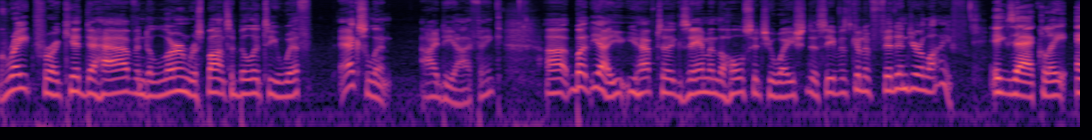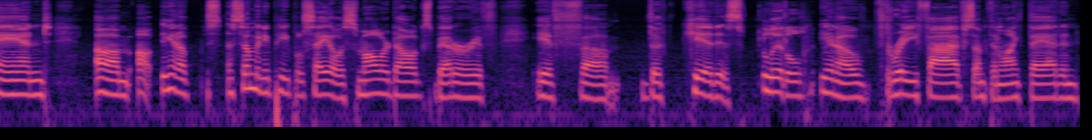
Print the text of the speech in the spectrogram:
great for a kid to have and to learn responsibility with. Excellent idea, I think. Uh, but yeah, you, you have to examine the whole situation to see if it's going to fit into your life. Exactly. And um, uh, you know, so many people say, "Oh, a smaller dog's better if if um, the kid is little, you know, three, five, something like that, and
